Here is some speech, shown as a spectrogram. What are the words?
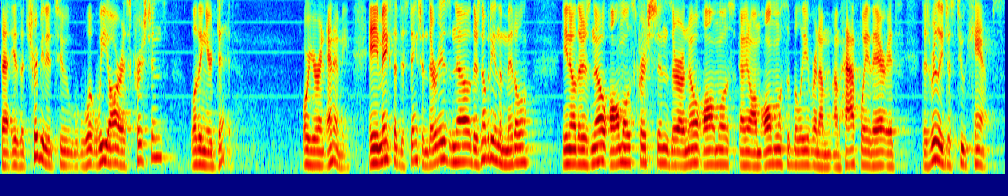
that is attributed to what we are as Christians, well, then you're dead or you're an enemy. And he makes that distinction. There is no, there's nobody in the middle. You know, there's no almost Christians. There are no almost, you know, I'm almost a believer and I'm, I'm halfway there. It's, there's really just two camps.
